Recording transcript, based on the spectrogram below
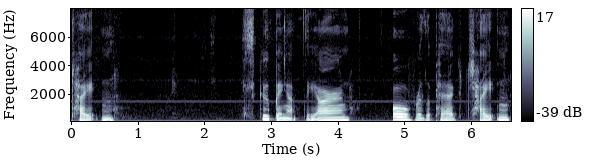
tighten. Scooping up the yarn, over the peg, tighten.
